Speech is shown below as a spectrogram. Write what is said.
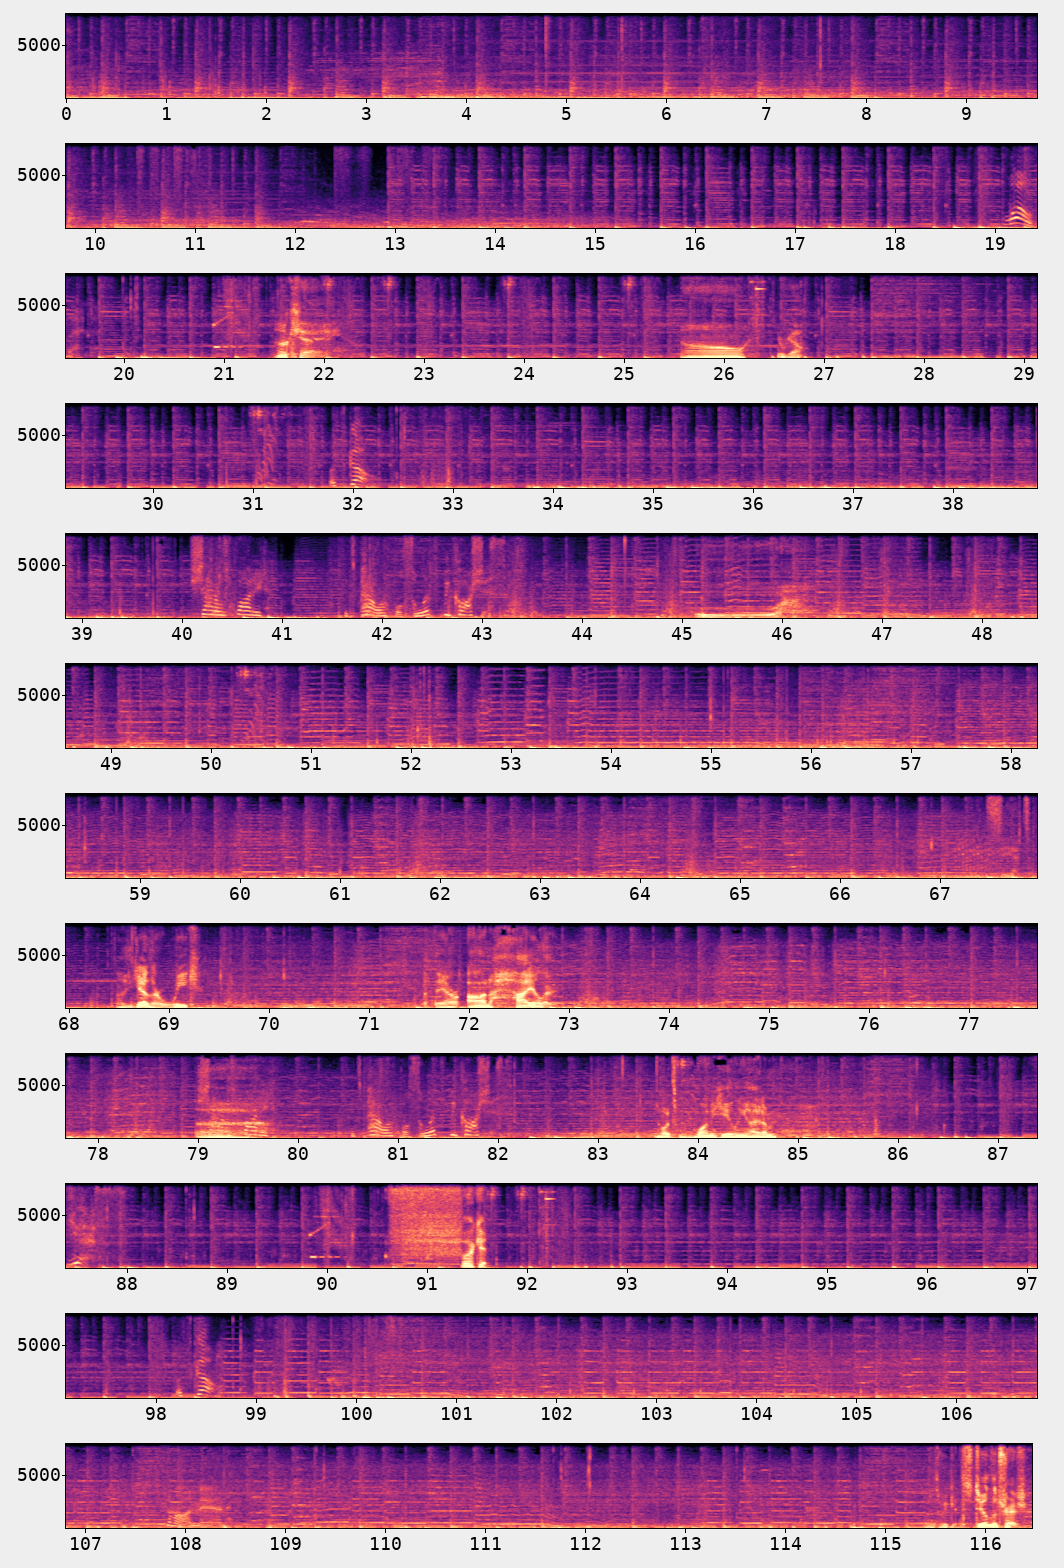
Guys are weak. But they are on high alert. Spotted. Ah. It's powerful, so let's be cautious. Oh, it's one healing item. Yes! Fuck it. Steal the treasure.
